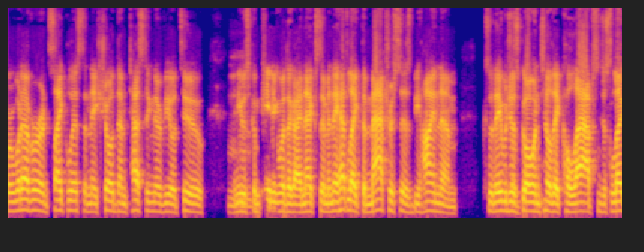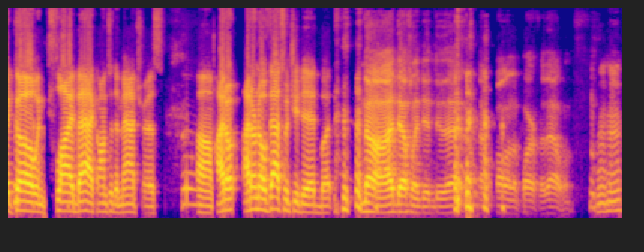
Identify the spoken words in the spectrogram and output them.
or whatever and cyclist, and they showed them testing their VO2 and he was Mhm. competing with a guy next to him, and they had like the mattresses behind them, so they would just go until they collapse and just let go and fly back onto the mattress. Um, I don't, I don't know if that's what you did, but no, I definitely didn't do that. I'm not falling apart for that one.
